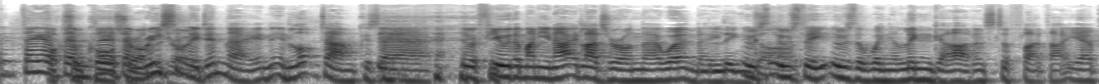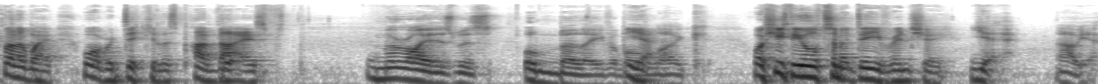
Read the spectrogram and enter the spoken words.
they, they had them, they had them on the recently, didn't they? In, in lockdown, because uh, there were a few of the Man United lads were on there, weren't they? Who's, Lingard. who's the who's the winger Lingard and stuff like that? Yeah. By the way, what a ridiculous pad that is. Mariah's was unbelievable. Yeah. Like, Well, she's the ultimate diva, isn't she? yeah. Oh, yeah.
